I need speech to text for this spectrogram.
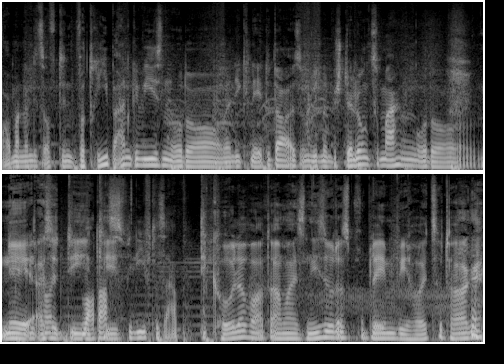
war man dann jetzt auf den Vertrieb angewiesen oder wenn die Knete da ist, irgendwie eine Bestellung zu machen oder nee, also die, war das, die, wie lief das ab? Die Kohle war damals nie so das Problem wie heutzutage.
